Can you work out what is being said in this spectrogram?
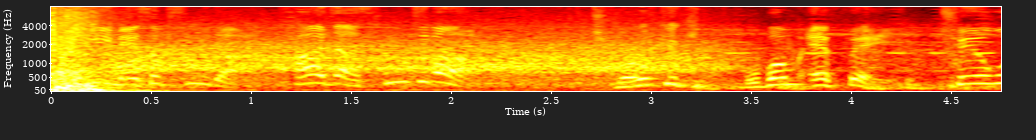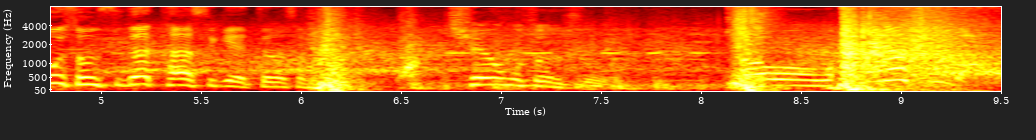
공이 매섭습니다. 타자 삼진아 저렇게 기... 모범 FA 최용호 선수가 타석에 들어섭니다. 최영우 선수 파워와 때렸습니다.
